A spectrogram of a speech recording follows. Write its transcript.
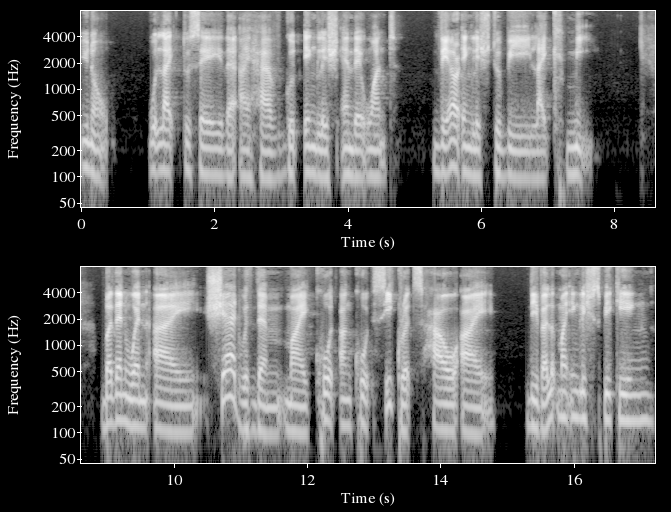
you know, would like to say that I have good English and they want their English to be like me. But then when I shared with them my quote unquote secrets, how I develop my English speaking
